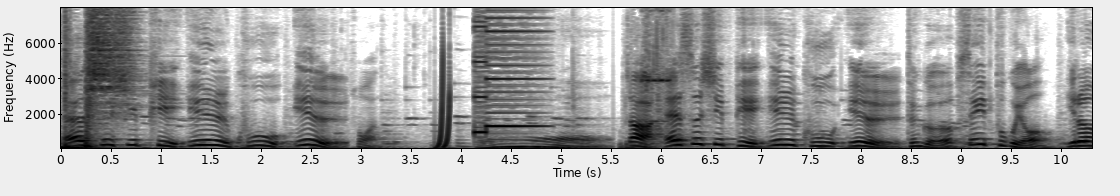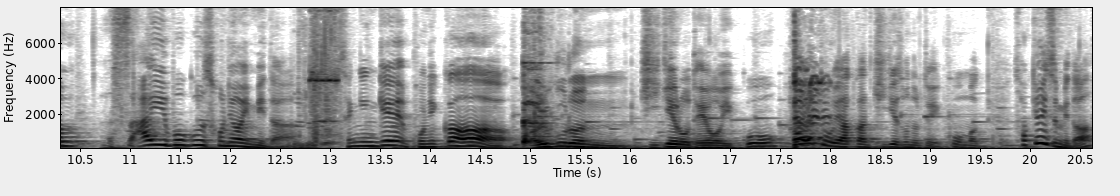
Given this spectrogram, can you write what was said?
SCP-191 소환 오. 자 SCP-191 등급 세이프고요 이름 사이보그 소녀입니다 생긴 게 보니까 얼굴은 기계로 되어 있고 팔도 약간 기계 손으로 되어 있고 막 섞여 있습니다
